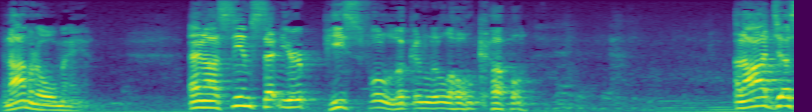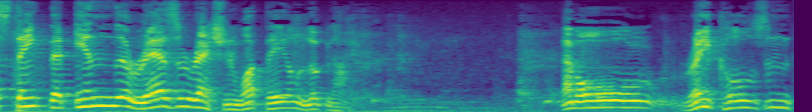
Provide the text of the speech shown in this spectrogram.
And I'm an old man. And I see him sitting here, peaceful looking little old couple. And I just think that in the resurrection, what they'll look like. Them old wrinkles and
